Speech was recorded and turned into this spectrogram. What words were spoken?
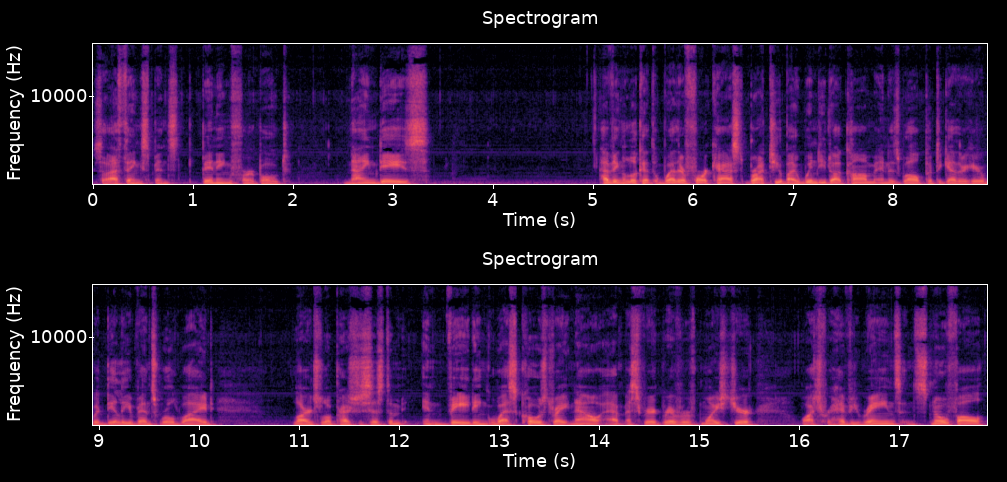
So that thing's been spinning for about nine days having a look at the weather forecast brought to you by windy.com and as well put together here with daily events worldwide. Large low pressure system invading west coast right now, atmospheric river of moisture. Watch for heavy rains and snowfall.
